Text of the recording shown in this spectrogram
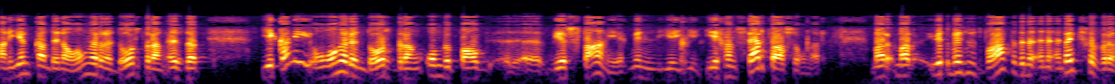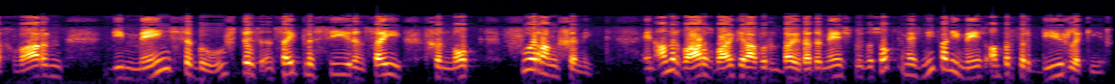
aan die een kant en 'n honger en 'n dorsdrang is dat jy kan nie honger en dorsdrang onbepaald uh, weerstaan nie. Ek meen jy, jy jy gaan sterf daarsonder. Maar maar jy weet mense moet waak dat in 'n 'n tydsgewrig waarin die mense behoeftes en sy plesier en sy genot voorrang geniet. En ander waar is baie keer daarvoor buig dat 'n mens moet besop, 'n mens nie van die mens amper verdierlik hier.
